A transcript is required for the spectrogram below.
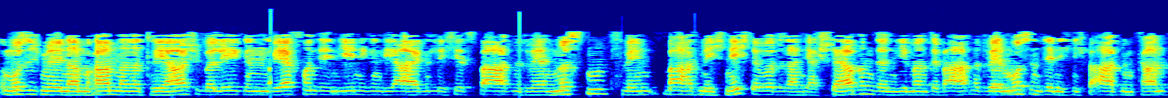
muss ich mir in einem Rahmen einer Triage überlegen, wer von denjenigen, die eigentlich jetzt beatmet werden müssten, wen beatme ich nicht, der würde dann ja sterben, denn jemand, der beatmet werden muss und den ich nicht beatmen kann,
